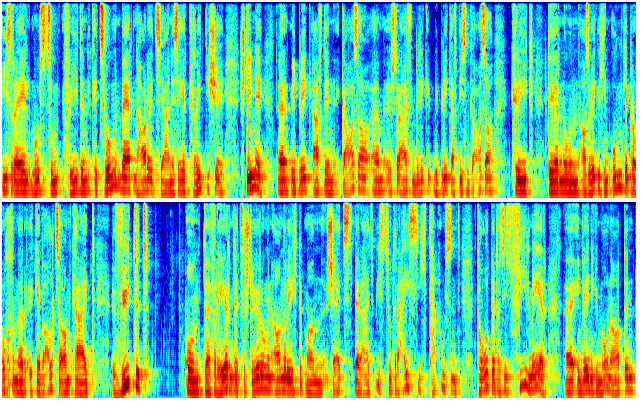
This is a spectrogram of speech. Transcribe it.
Israel muss zum Frieden gezwungen werden. Haaretz ja eine sehr kritische Stimme äh, mit Blick auf den Gaza-Streifen, mit, mit Blick auf diesen Gaza-Krieg, der nun also wirklich in ungebrochener Gewaltsamkeit wütet und äh, verheerende Zerstörungen anrichtet. Man schätzt bereits bis zu 30.000 Tote. Das ist viel mehr äh, in wenigen Monaten,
